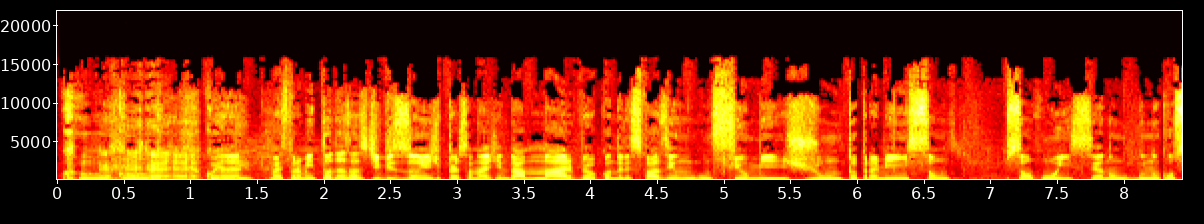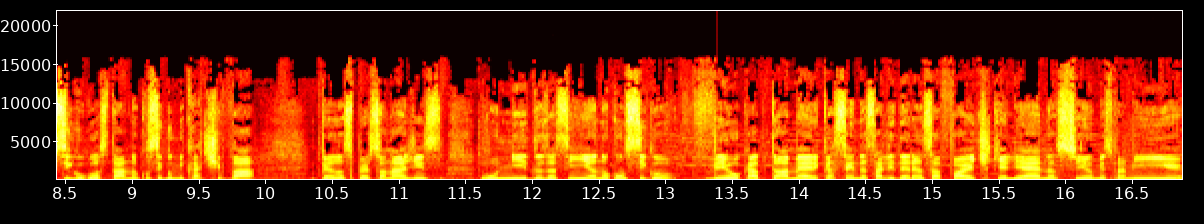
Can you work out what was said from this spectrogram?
com, com o coelhinho. É. Mas pra mim, todas as divisões de personagem da Marvel, quando eles fazem um, um filme junto, pra mim, são são ruins. Eu não, não consigo gostar, não consigo me cativar pelos personagens unidos, assim. Eu não consigo ver o Capitão América sendo essa liderança forte que ele é nos filmes. Pra mim,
